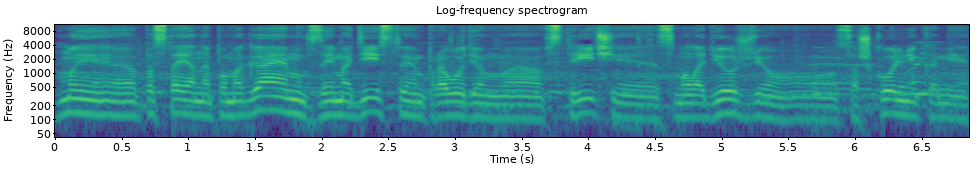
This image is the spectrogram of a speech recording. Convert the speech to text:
Мы э, постоянно помогаем, взаимодействуем, проводим э, встречи с молодежью, со школьниками.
